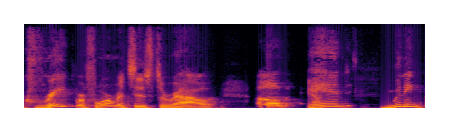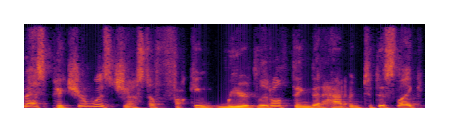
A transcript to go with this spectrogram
great performances throughout. Um, and winning Best Picture was just a fucking weird little thing that happened to this like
